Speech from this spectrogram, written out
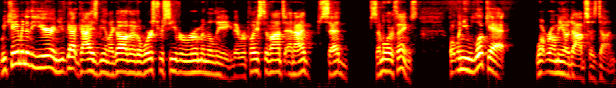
We came into the year and you've got guys being like, oh, they're the worst receiver room in the league. They replaced Davante, and I've said similar things. But when you look at what Romeo Doubs has done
